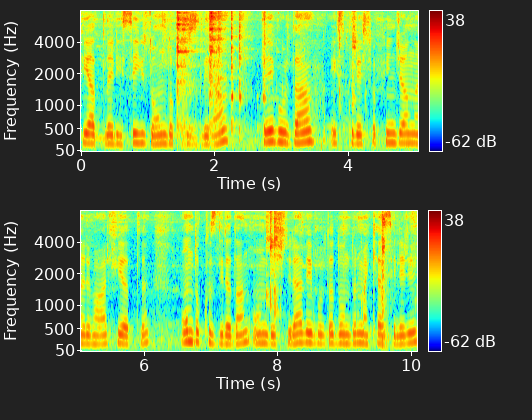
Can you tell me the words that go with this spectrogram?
Fiyatları ise 119 lira. Ve burada espresso fincanları var. Fiyatı 19 liradan 15 lira ve burada dondurma kaseleri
